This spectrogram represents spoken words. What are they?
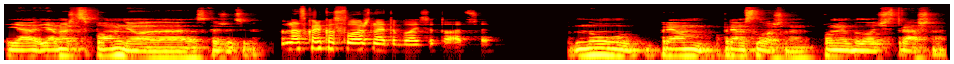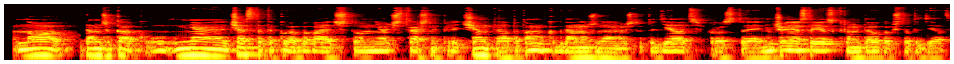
Я, я может, вспомню, а, скажу тебе. Насколько сложная это была ситуация? Ну, прям, прям сложно. Помню, было очень страшно. Но там же как, у меня часто такое бывает, что мне очень страшно перед чем-то, а потом, когда нужно что-то делать, просто ничего не остается, кроме того, как что-то делать.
